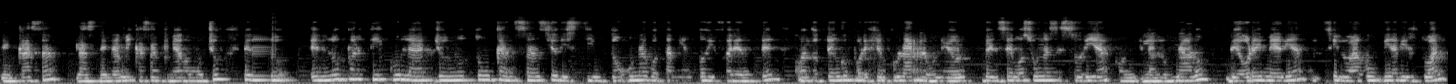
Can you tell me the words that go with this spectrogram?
en casa, las dinámicas han cambiado mucho, pero en lo particular yo noto un cansancio distinto, un agotamiento diferente cuando tengo, por ejemplo, una reunión, vencemos una asesoría con el alumnado de hora y media, si lo hago vía virtual,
